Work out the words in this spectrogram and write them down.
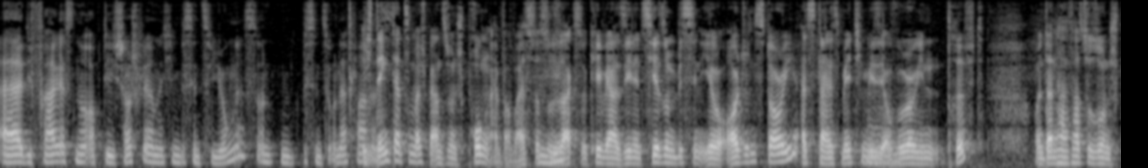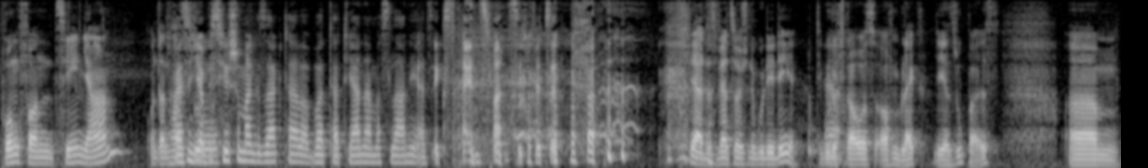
Äh, die Frage ist nur, ob die Schauspielerin nicht ein bisschen zu jung ist und ein bisschen zu unerfahren Ich ist. denke da zum Beispiel an so einen Sprung einfach, weißt du, dass Mhm. du sagst, okay, wir sehen jetzt hier so ein bisschen ihre Origin Story als kleines Mädchen, wie sie Mhm. auf Wolverine trifft. Und dann hast, hast du so einen Sprung von zehn Jahren und dann Ich hast weiß nicht, du. ob ich es hier schon mal gesagt habe, aber Tatjana Maslani als X23, bitte. Ja, das wäre zum Beispiel eine gute Idee. Die gute Ja. Frau aus Orphan Black, die ja super ist. Ähm,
